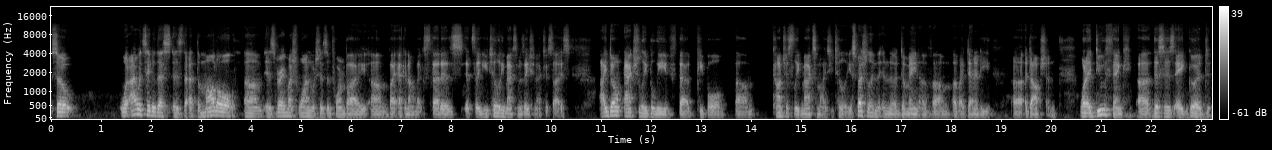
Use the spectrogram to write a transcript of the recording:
so what I would say to this is that the model um, is very much one which is informed by, um, by economics. That is, it's a utility maximization exercise. I don't actually believe that people um, consciously maximize utility, especially in the, in the domain of, um, of identity uh, adoption. What I do think uh, this is a good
